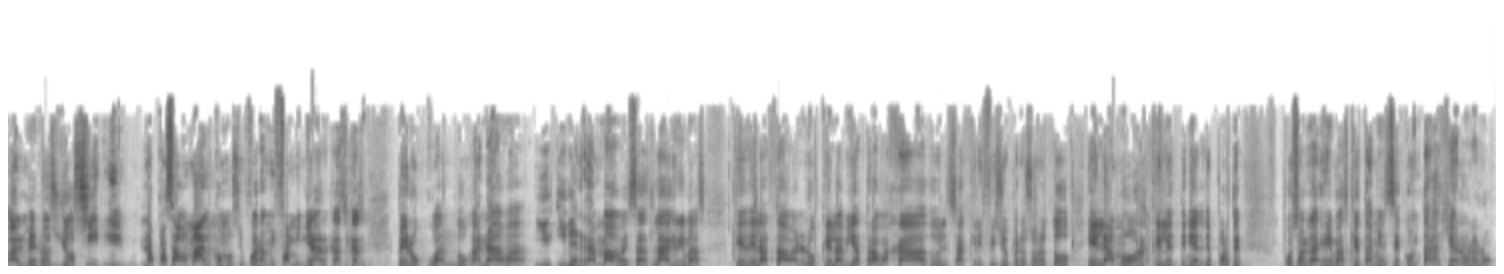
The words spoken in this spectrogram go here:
al menos yo sí, la pasaba mal, como si fuera mi familiar, casi, casi. Pero cuando ganaba y, derramaba esas lágrimas que delataban lo que él había trabajado, el sacrificio, pero sobre todo el amor que le tenía al deporte, pues son lágrimas que también se contagian, ¿no?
